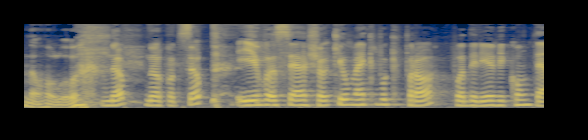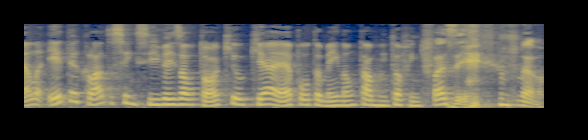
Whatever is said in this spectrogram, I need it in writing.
não rolou. Não, não aconteceu. E você achou que o MacBook Pro poderia vir com tela e teclados sensíveis ao toque, o que a Apple também não tá muito afim de fazer. não.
